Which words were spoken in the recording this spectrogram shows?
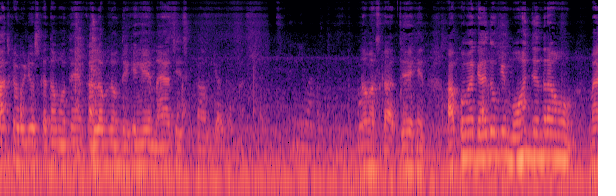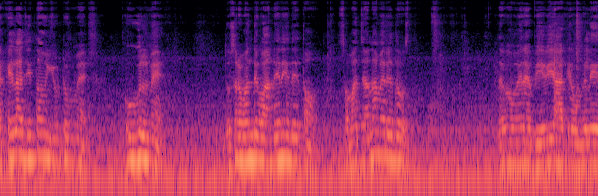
आज का वीडियोस खत्म होते हैं। कल हम लोग देखेंगे नया चीज़ काम क्या करना है। नमस्कार जय हिंद। आपको मैं कह दूँ कि मोहन चंद्रा हूँ। मैं अकेला जीता हूँ यूट्यूब में गूगल में। दूसरे बंदे को आने नहीं देता हूँ। समझ जाना मेरे दोस्त? देखो मेरे बीवी आके उंगली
